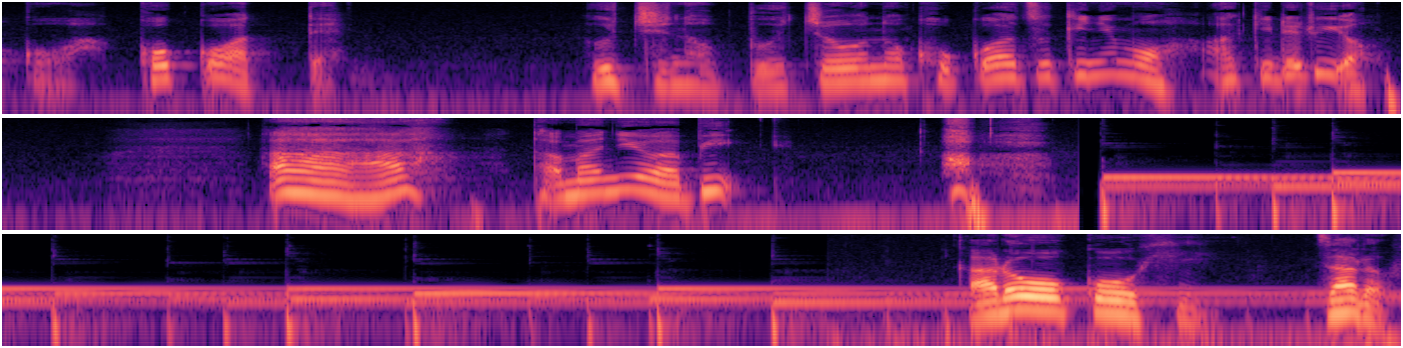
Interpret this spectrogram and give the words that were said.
コア、ココアって。うちの部長のココア好きにも呆れるよ。ああ、たまには美。あガローコーヒーザロフ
